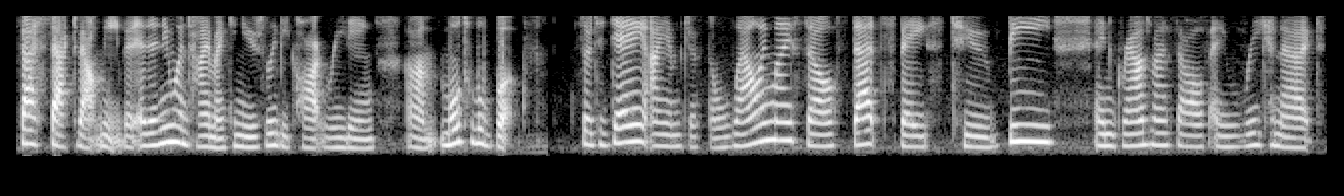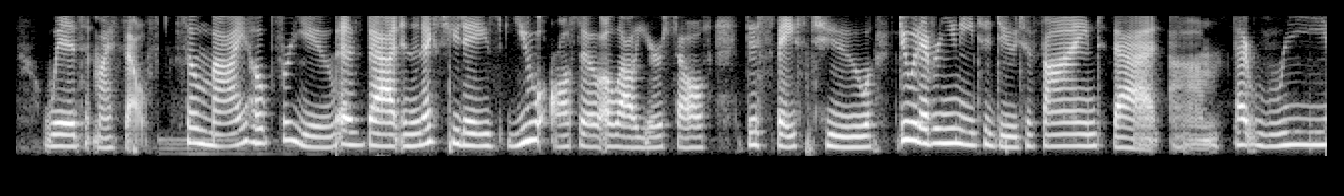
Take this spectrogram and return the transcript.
fast fact about me, but at any one time, I can usually be caught reading um, multiple books. So today I am just allowing myself that space to be and ground myself and reconnect with myself. So, my hope for you is that in the next few days, you also allow yourself this space to do whatever you need to do to find that um, that reframing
